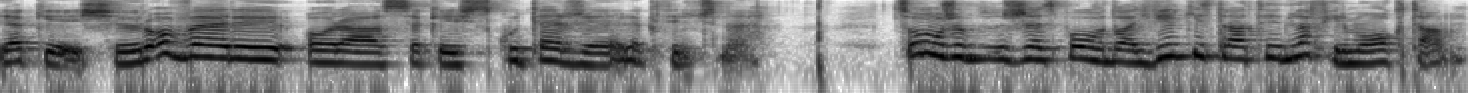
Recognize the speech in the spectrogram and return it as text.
jakieś rowery oraz jakieś skutery elektryczne, co może że spowodować wielkie straty dla firmy Oktan.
